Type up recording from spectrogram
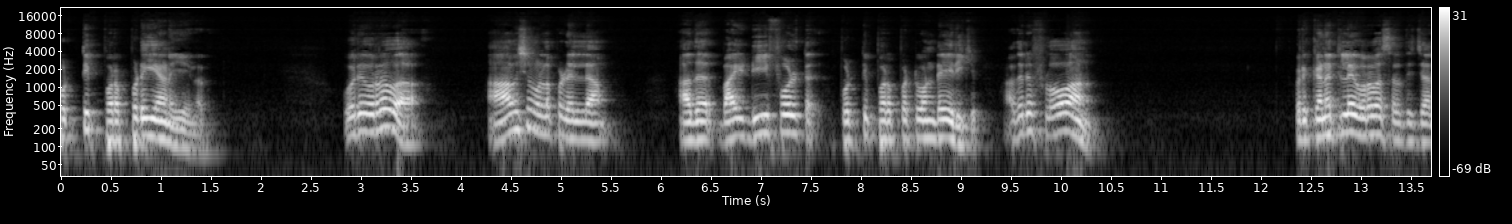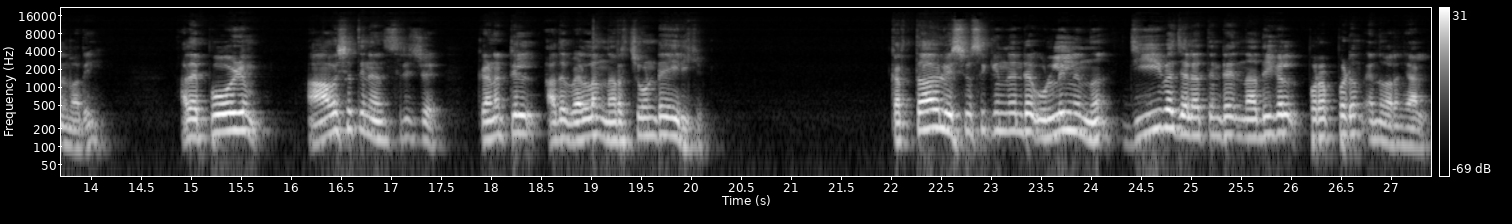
പൊട്ടിപ്പുറപ്പെടുകയാണ് ചെയ്യുന്നത്. ഒരു ഉറവ ആവശ്യമുള്ളപ്പോഴെല്ലാം അത് ബൈ ഡീഫോൾട്ട് പൊട്ടിപ്പുറപ്പെട്ടുകൊണ്ടേയിരിക്കും അതൊരു ഫ്ലോ ആണ്. ഒരു കിണറ്റിലെ ഉറവ ശ്രദ്ധിച്ചാൽ മതി. അതെപ്പോഴും ആവശ്യത്തിനനുസരിച്ച് കിണറ്റിൽ അത് വെള്ളം നിറച്ചുകൊണ്ടേയിരിക്കും. കർത്താവിൽ വിശ്വസിക്കുന്നതിന്റെ ഉള്ളിൽ നിന്ന് ജീവജലത്തിന്റെ നദികൾ പുറപ്പെടും എന്ന് പറഞ്ഞാൽ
